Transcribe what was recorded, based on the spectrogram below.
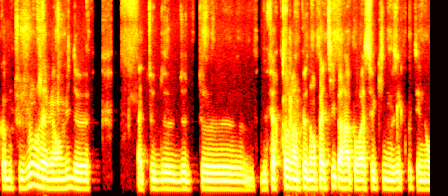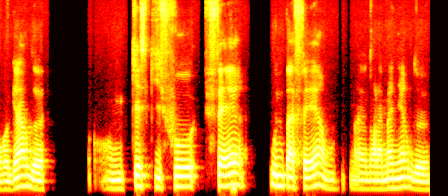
comme toujours, j'avais envie de, de, de, de, faire preuve un peu d'empathie par rapport à ceux qui nous écoutent et nous regardent. Qu'est-ce qu'il faut faire ou ne pas faire dans la manière de,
